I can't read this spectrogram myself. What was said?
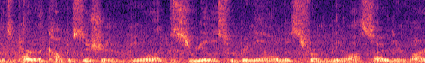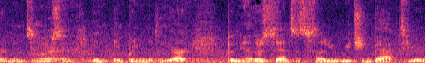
it's part of the composition. You know, like the surrealists would bring elements from you know outside of their environment and, right. and, and bring them into the art. But in the other sense, it's kind of you reaching back to your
